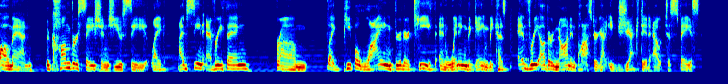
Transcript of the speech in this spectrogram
oh man, the conversations you see, like I've seen everything from like people lying through their teeth and winning the game because every other non-imposter got ejected out to space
